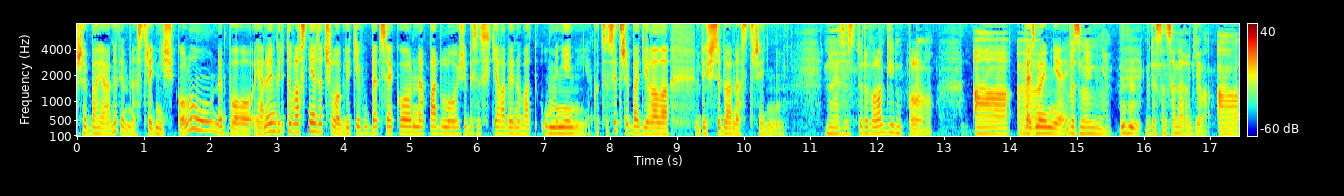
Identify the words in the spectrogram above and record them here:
třeba, já nevím, na střední školu, nebo já nevím, kdy to vlastně začalo, kdy tě vůbec jako napadlo, že by se chtěla věnovat umění, jako co si třeba dělala, když jsi byla na střední? No já jsem studovala Gimpl a... Ve Znojmě? Ve Znojmě, mm-hmm. kde jsem se narodila a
